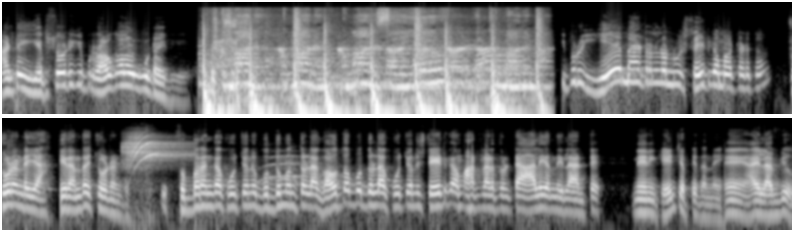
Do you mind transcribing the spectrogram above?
అంటే ఈ ఎపిసోడ్కి ఇప్పుడు రావుకాలం అనుకుంటా ఇది. ఇప్పుడు ఏ మ్యాటర్లో నువ్వు స్ట్రైట్గా మాట్లాడతావు? చూడండి అయ్యా మీరందరూ చూడండి. శుభ్రంగా కూర్చొని బుద్ధిమంతుడా గౌతమ బుద్ధుడా కూర్చొని స్ట్రైట్గా మాట్లాడుతుంటే ఆలియన్ ఇలా అంటే నేను ఇంకేం చెప్పేదన్నయ్య ఐ లవ్ యూ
